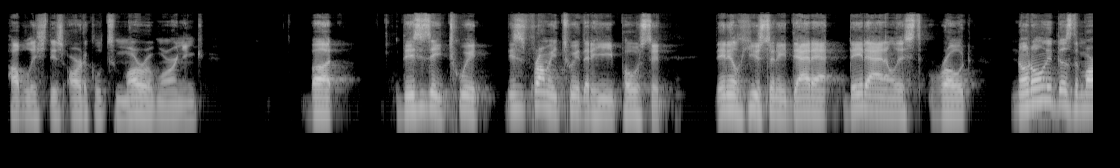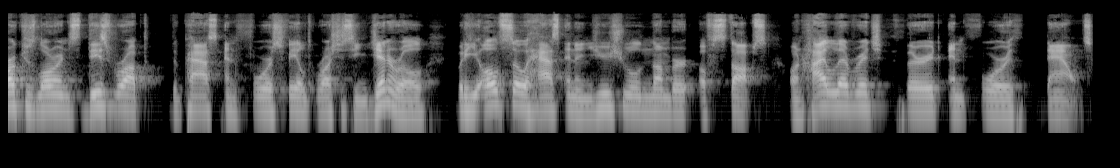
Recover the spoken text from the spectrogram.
publish this article tomorrow morning. But this is a tweet. This is from a tweet that he posted. Daniel Houston, a data, data analyst, wrote Not only does DeMarcus Lawrence disrupt the pass and force failed rushes in general, but he also has an unusual number of stops on high leverage third and fourth downs.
